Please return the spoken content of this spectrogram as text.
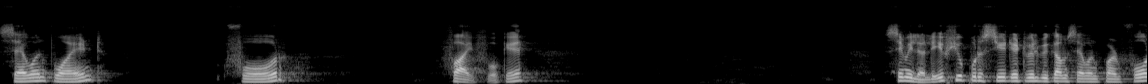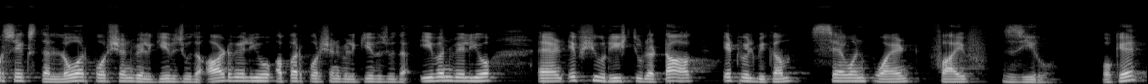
7.45 okay Similarly, if you proceed, it will become 7.46. The lower portion will gives you the odd value, upper portion will gives you the even value. And if you reach to the top, it will become 7.50. Okay.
